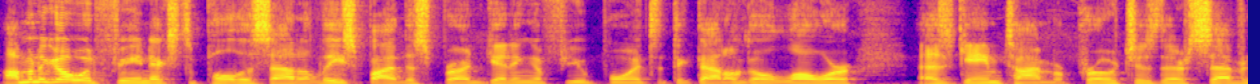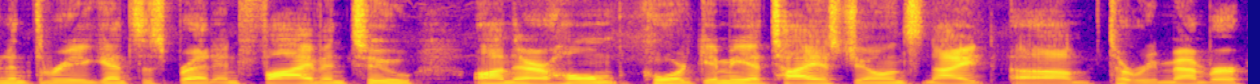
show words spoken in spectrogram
I'm going to go with Phoenix to pull this out, at least by the spread, getting a few points. I think that'll go lower as game time approaches. They're seven and three against the spread and five and two on their home court. Give me a Tyus Jones night um, to remember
